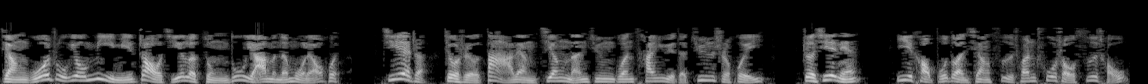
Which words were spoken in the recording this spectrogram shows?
蒋国柱又秘密召集了总督衙门的幕僚会，接着就是有大量江南军官参与的军事会议。这些年，依靠不断向四川出售丝绸、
